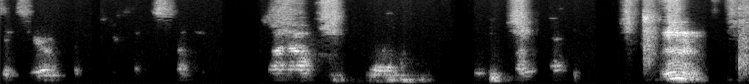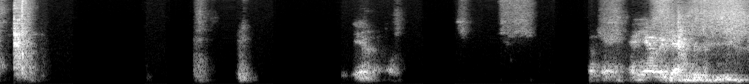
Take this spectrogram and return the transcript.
six zero. Mm. Yeah. Okay, any other guesses?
